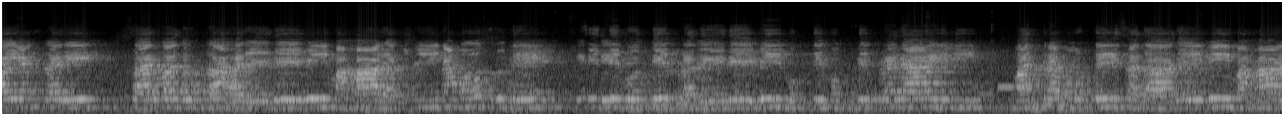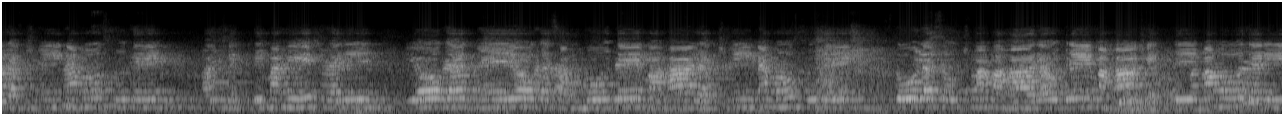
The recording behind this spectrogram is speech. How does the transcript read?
भयंकरे सर्वदुःखहरे देवी महालक्ष्मी नमोऽस्तु ते सिद्धिबुद्धिप्रदे देवी मुक्तिमुक्तिप्रदायिनी मन्त्रमूर्ते सदा देवी महालक्ष्मी नमोऽस्तु महेश्वरी शक्तिमहेश्वरी योग संभूते महालक्ष्मी नमोऽस्तु ते महारौद्रे महाशक्ति महोदरी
